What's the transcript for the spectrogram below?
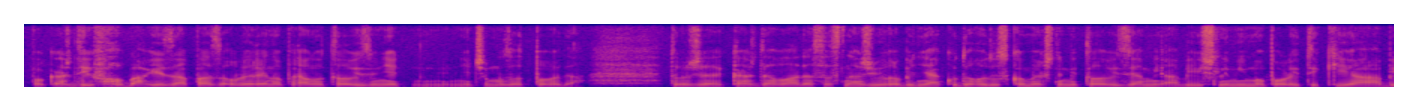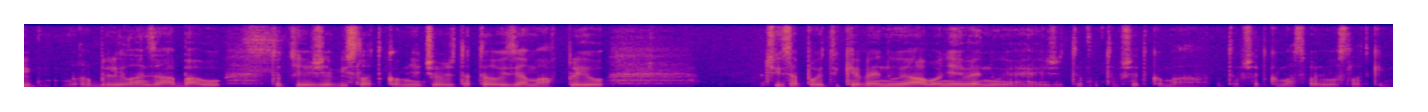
po každých voľbách je zápas o verejnoprávnu televíziu, nie, niečomu zodpoveda. To, že každá vláda sa snaží urobiť nejakú dohodu s komerčnými televíziami, aby išli mimo politiky a aby robili len zábavu, to tiež je výsledkom niečoho, že tá televízia má vplyv, či sa politike venuje alebo nevenuje, hej, že to, to, všetko má, to všetko má svoje dôsledky.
